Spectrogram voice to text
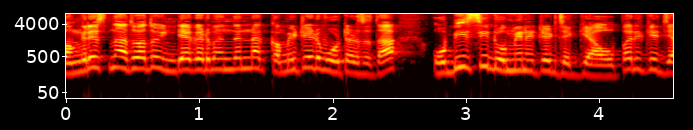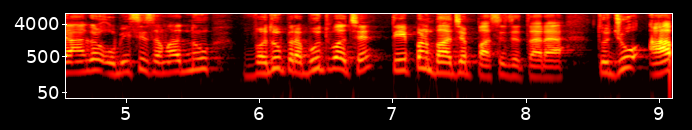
કોંગ્રેસના અથવા તો ઇન્ડિયા ગઠબંધનના કમિટેડ વોટર્સ હતા, ઓબીસી ડોમિનેટેડ જગ્યાઓ પર કે જ્યાં આગળ ઓબીસી સમાજનું વધુ પ્રભુત્વ છે તે પણ ભાજપ પાસે જતા રહ્યા. તો જો આ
